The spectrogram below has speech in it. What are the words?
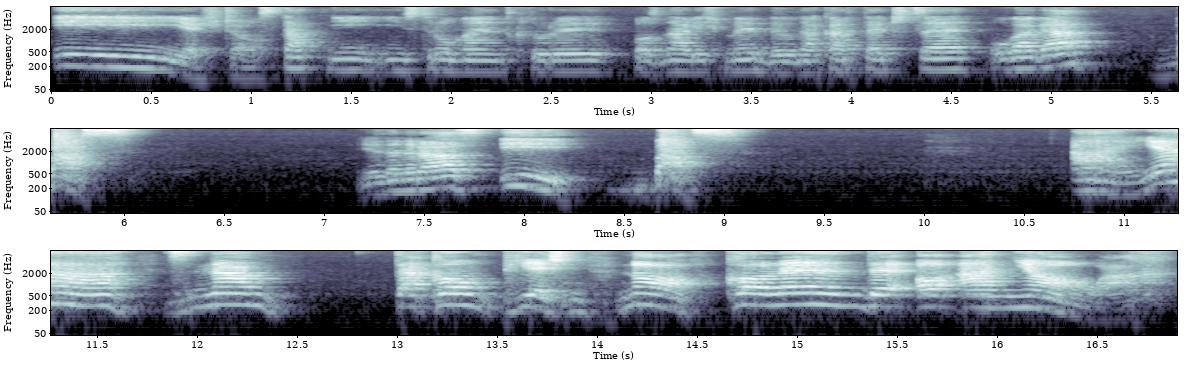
I jeszcze ostatni instrument, który poznaliśmy, był na karteczce. Uwaga! Bas! Jeden raz i bas! A ja znam taką pieśń, no, kolendę o aniołach.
